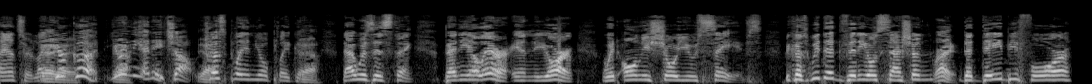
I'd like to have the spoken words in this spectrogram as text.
yeah. answer. Like Yeah, you're yeah, good. You're yeah. in the NHL. Yeah. Just play and you'll play good. Yeah. That was his thing. Benny Allaire in New York would only show you saves because we did video session Right. the day before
